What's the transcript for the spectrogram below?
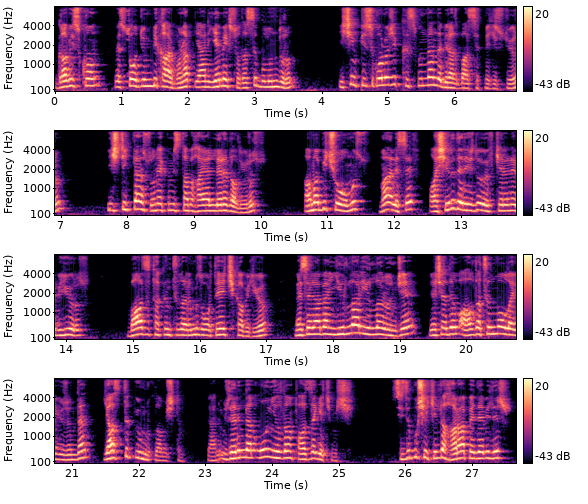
Gaviscon ve sodyum bikarbonat yani yemek sodası bulundurun. İşin psikolojik kısmından da biraz bahsetmek istiyorum. İçtikten sonra hepimiz tabi hayallere dalıyoruz. Ama birçoğumuz maalesef aşırı derecede öfkelenebiliyoruz. Bazı takıntılarımız ortaya çıkabiliyor. Mesela ben yıllar yıllar önce yaşadığım aldatılma olayı yüzünden yastık yumruklamıştım. Yani üzerinden 10 yıldan fazla geçmiş. Sizi bu şekilde harap edebilir.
